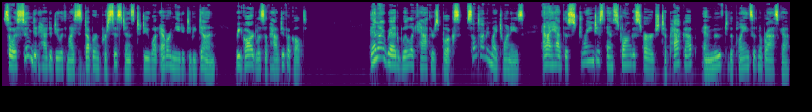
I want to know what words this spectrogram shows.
so assumed it had to do with my stubborn persistence to do whatever needed to be done, regardless of how difficult. Then I read Willa Cather's books, sometime in my twenties, and I had the strangest and strongest urge to pack up and move to the plains of Nebraska.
